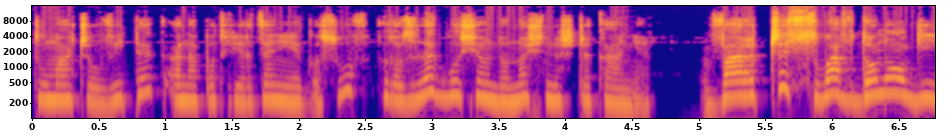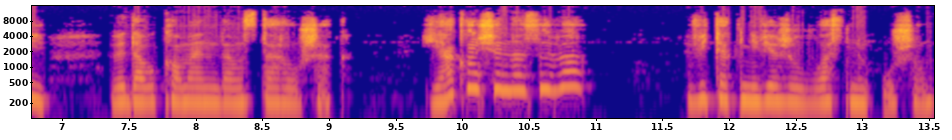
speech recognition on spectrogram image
Tłumaczył Witek, a na potwierdzenie jego słów rozległo się donośne szczekanie. Warczysław do nogi! wydał komendę staruszek. Jak on się nazywa? Witek nie wierzył własnym uszom.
